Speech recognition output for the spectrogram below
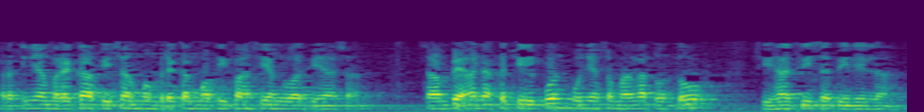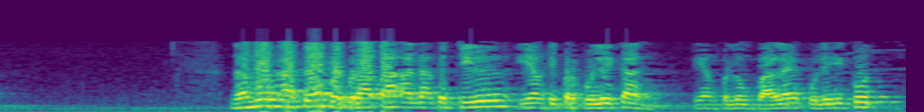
Artinya mereka bisa memberikan motivasi yang luar biasa Sampai anak kecil pun punya semangat untuk Jihad fisabilillah Namun ada beberapa anak kecil yang diperbolehkan Yang belum balik boleh ikut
